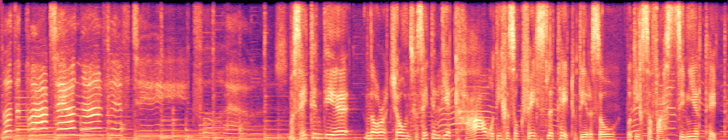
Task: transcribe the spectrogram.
but the clock's held 9:15 full hours. Was hat denn die Nora Jones, was hat denn die gehabt, die dich so gefesselt hat, die, dir so, die dich so fasziniert hat?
